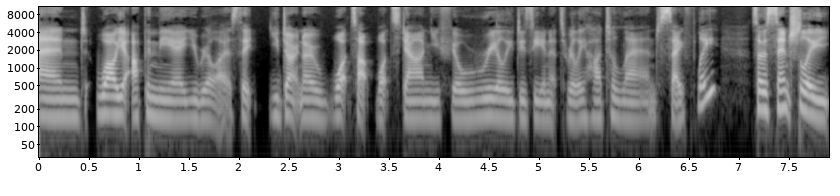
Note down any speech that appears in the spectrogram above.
And while you're up in the air, you realize that you don't know what's up, what's down. You feel really dizzy and it's really hard to land safely. So essentially,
